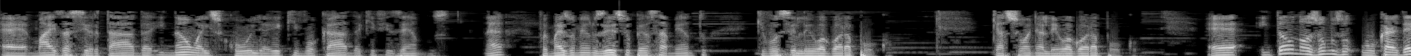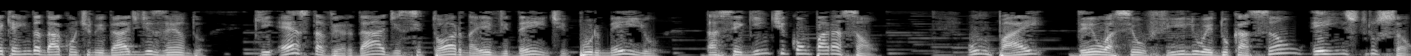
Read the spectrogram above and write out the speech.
é, mais acertada e não a escolha equivocada que fizemos. Né? Foi mais ou menos esse o pensamento que você leu agora há pouco, que a Sônia leu agora há pouco. É, então nós vamos, o Kardec ainda dá continuidade dizendo que esta verdade se torna evidente por meio da seguinte comparação: um pai deu a seu filho educação e instrução,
